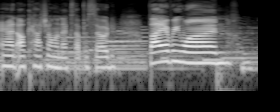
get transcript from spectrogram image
and I'll catch you on the next episode. Bye, everyone.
